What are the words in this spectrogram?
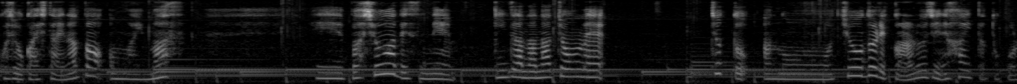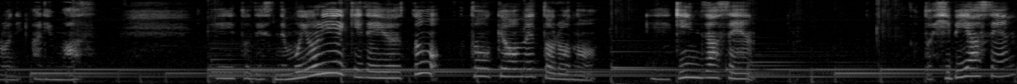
ご紹介したいなと思います。えー、場所はですね、銀座7丁目、ちょっと、あのー、中央通りから路地に入ったところにあります。えーとですね、最寄り駅で言うと、東京メトロの、えー、銀座線、あと日比谷線、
